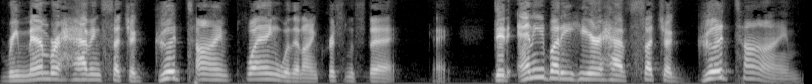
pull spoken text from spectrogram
remember having such a good time playing with it on Christmas Day. Okay. Did anybody here have such a good time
